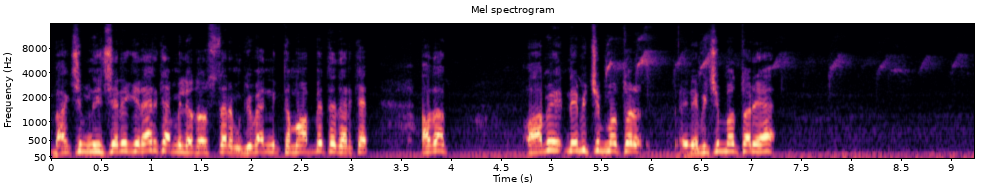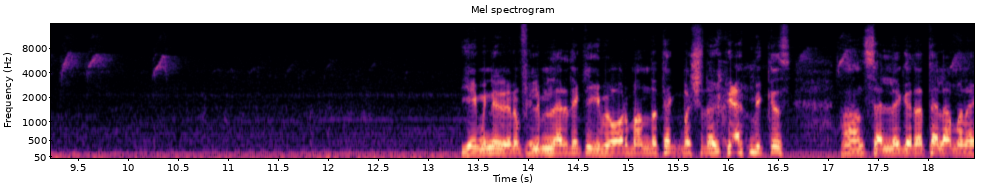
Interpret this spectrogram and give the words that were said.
Bak şimdi içeri girerken bile dostlarım güvenlikte muhabbet ederken adam abi ne biçim motor e ne biçim motor ya Yemin ederim filmlerdeki gibi ormanda tek başına yürüyen bir kız Hansel'le Gretel amına.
